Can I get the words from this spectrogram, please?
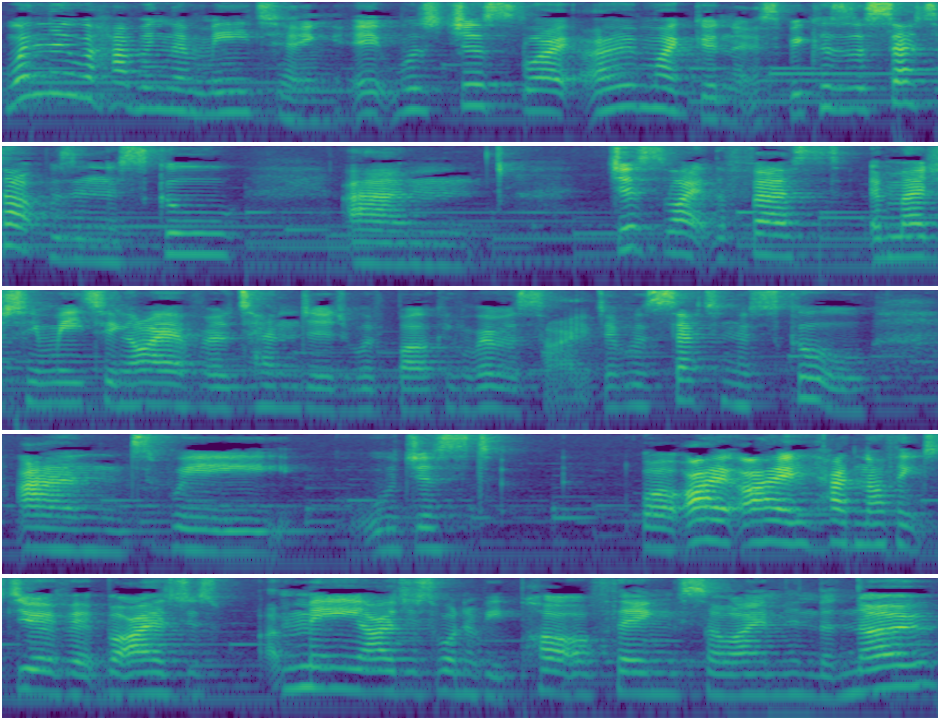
When they were having their meeting, it was just like, oh my goodness, because the setup was in the school. Um, just like the first emergency meeting I ever attended with Barking Riverside, it was set in a school, and we were just well, I, I had nothing to do with it, but I just me, I just want to be part of things, so I'm in the know.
